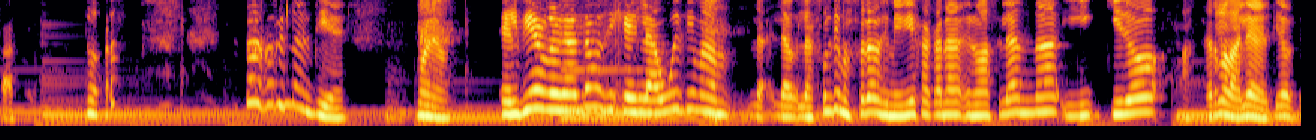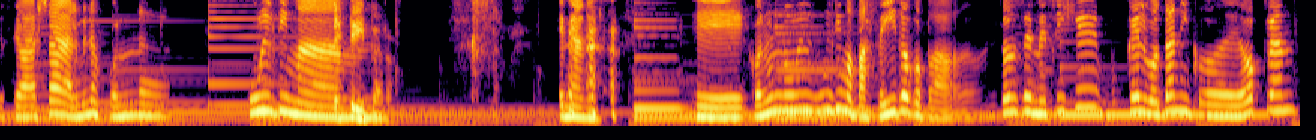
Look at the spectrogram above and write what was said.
pasa? Me estaba corriendo el pie. Bueno, el viernes nos levantamos y dije, es la última, la- la- las últimas horas de mi vieja acá en Nueva Zelanda y quiero hacerlo valer. Quiero que se vaya al menos con una última. Strippers. enanos. Eh, con un último paseíto copado. Entonces me fijé, busqué el botánico de Oakland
